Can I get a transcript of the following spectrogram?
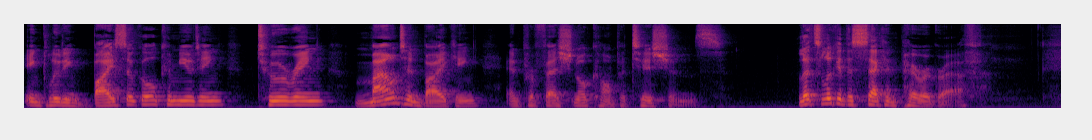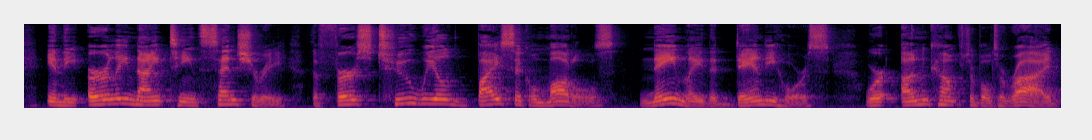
including bicycle commuting, touring, mountain biking, and professional competitions. Let's look at the second paragraph. In the early 19th century, the first two wheeled bicycle models, namely the dandy horse, were uncomfortable to ride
